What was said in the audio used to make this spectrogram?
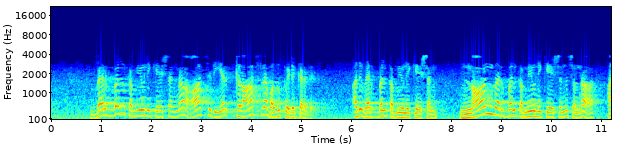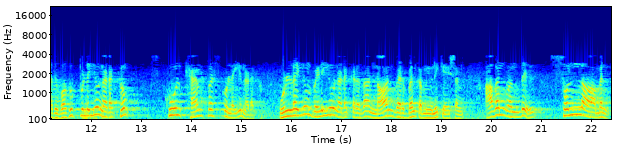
வெர்பல் கம்யூனிகேஷன்னா ஆசிரியர் கிளாஸ்ல வகுப்பு எடுக்கிறது. அது verbal communication non verbal communication சொன்னா அது வகுப்புலையும் நடக்கும் ஸ்கூல் கேம்பஸ்குள்ளேயும் நடக்கும். உள்ளேயும் வெளியும் நடக்கிறதா நான் வெர்பல் கம்யூனிகேஷன் அவன் வந்து சொல்லாமல்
